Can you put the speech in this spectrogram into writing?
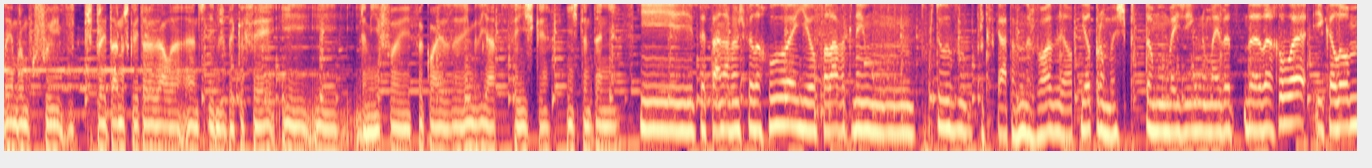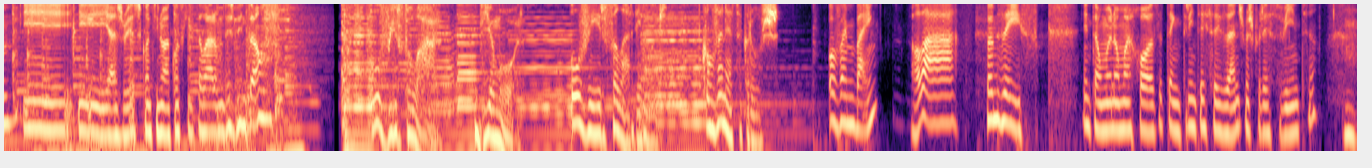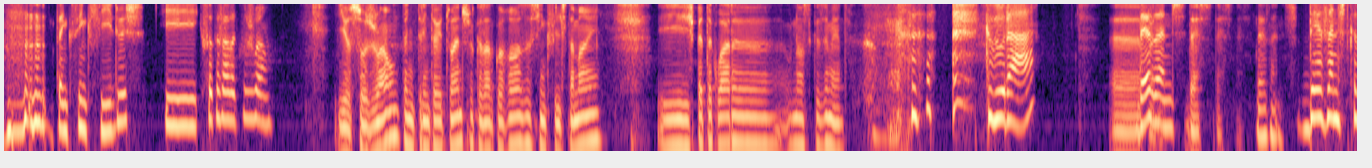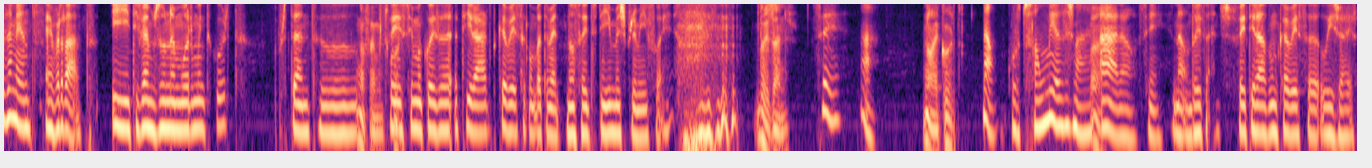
Lembro-me que fui espreitar no escritório dela antes de irmos beber café e, e, e para mim foi, foi quase imediato, faísca, instantânea. E andávamos pela rua e eu falava que nem um por tudo, porque se calhar estava nervosa. E ele, pronto, espetou-me um beijinho no meio da, da, da rua e calou-me. E, e às vezes continua a conseguir calar-me desde então. Ouvir falar de amor. Ouvir falar de amor. Com Vanessa Cruz. Ouvem-me bem? Olá! Vamos a isso. Então, o meu nome é Rosa, tenho 36 anos, mas parece 20. tenho 5 filhos e sou casada com o João. E eu sou o João, tenho 38 anos, sou casado com a Rosa, 5 filhos também. E espetacular uh, o nosso casamento. que durará? Uh, 10 anos. 10, 10, 10. 10 anos. 10 anos de casamento. É verdade. E tivemos um namoro muito curto. Portanto, não foi, muito foi curto. assim uma coisa a tirar de cabeça completamente. Não sei de ti, mas para mim foi. Dois anos. Sim. Ah. Não é curto. Não, curto são meses, não é? Ah, não, sim, não, dois anos. Foi tirado de um cabeça ligeiro.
